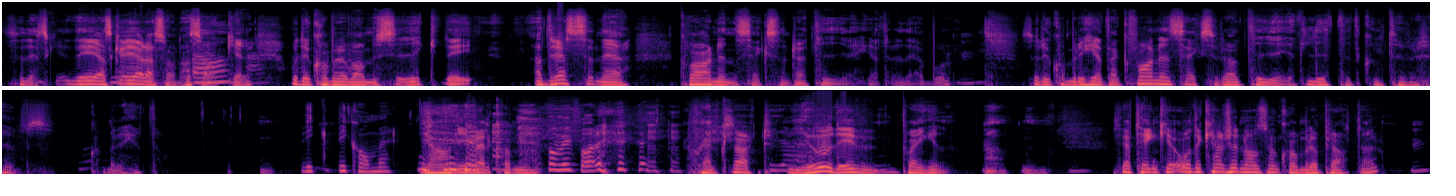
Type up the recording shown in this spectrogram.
Så det ska, det, jag ska göra sådana Ja. saker. Och det kommer att vara musik. Det, adressen är Kvarnen 610, heter det där jag bor. Så det kommer att heta Kvarnen 610, ett litet kulturhus. Kommer det heta. Vi, vi kommer, Ja, ni är välkomna. om vi får. Självklart. Ja. Jo, det är poängen. Ja. Mm. Så jag tänker, och det kanske är någon som kommer och pratar Mm.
